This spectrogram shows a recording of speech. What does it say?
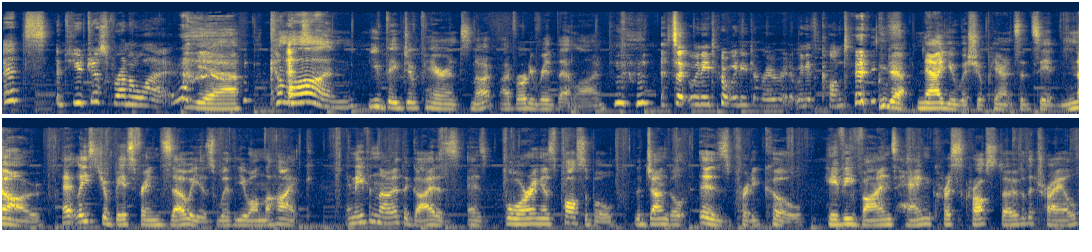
It's you just run away. Yeah. Come on! You begged your parents. Nope, I've already read that line. it's like we need to we need to reread it. We need context. Yeah. Now you wish your parents had said no. At least your best friend Zoe is with you on the hike. And even though the guide is as boring as possible, the jungle is pretty cool. Heavy vines hang crisscrossed over the trail,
